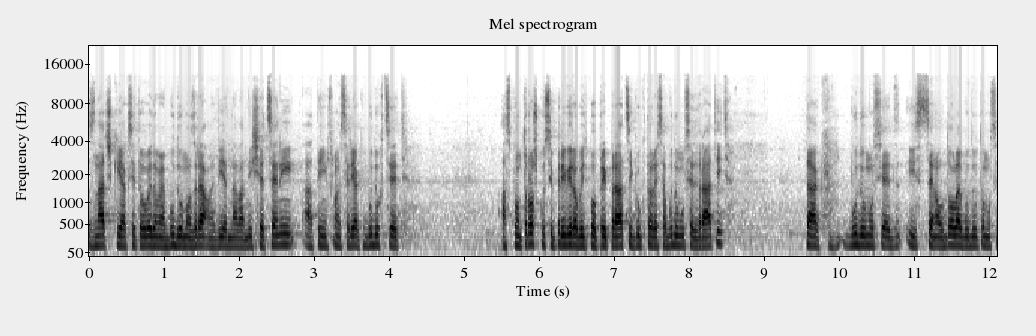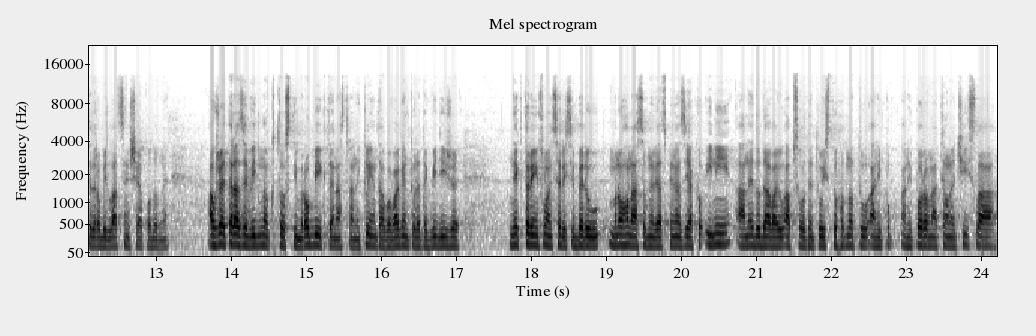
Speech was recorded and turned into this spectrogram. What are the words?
značky, ak si to uvedomia, budú môcť reálne vyjednávať nižšie ceny a tí influenceri, ak budú chcieť aspoň trošku si privyrobiť popri práci, ku ktorej sa budú musieť vrátiť, tak budú musieť ísť cenou dole, budú to musieť robiť lacnejšie a podobne. A už aj teraz je vidno, kto s tým robí, kto je na strane klienta alebo v agentúre, tak vidí, že Niektorí influenceri si berú mnohonásobne viac peniazy ako iní a nedodávajú absolútne tú istú hodnotu, ani, ani porovnateľné čísla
